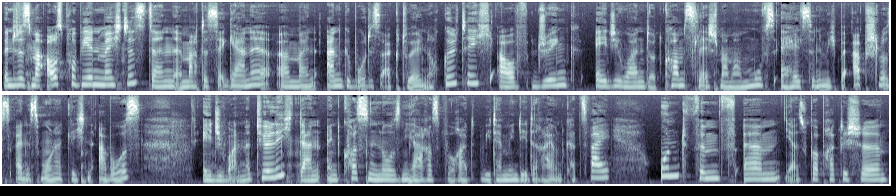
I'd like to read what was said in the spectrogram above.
Wenn du das mal ausprobieren möchtest, dann äh, mach das sehr gerne. Äh, mein Angebot ist aktuell noch gültig. Auf drinkag1.com slash mamamoves erhältst du nämlich bei Abschluss eines monatlichen Abos AG1 natürlich, dann einen kostenlosen Jahresvorrat Vitamin D3 und K2 und fünf ähm, ja, super praktische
